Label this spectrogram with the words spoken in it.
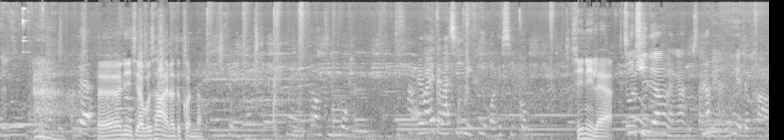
อายุเออ นี่เสือผู้ชายเนาะทุกคนเนาะ แม่ลองกินหมกเอาไอ้ไว้แต่ว่าซีนี่คือบ่หรือซีกบชี้นี่แหละ ตัวที่เรื่องอะไรงานใส่แม่นเห็ดจะขาว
